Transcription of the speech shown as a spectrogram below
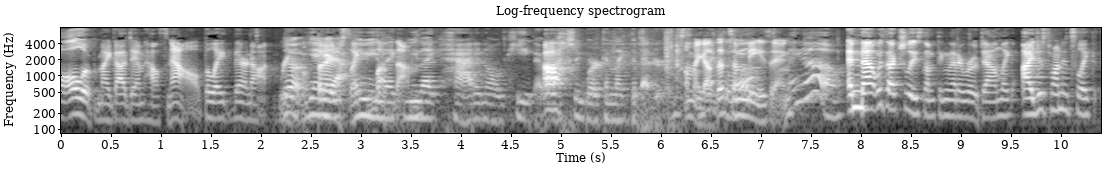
all over my goddamn house now, but like they're not real. No, yeah, but yeah. I just like mean, love like them. we like had an old key that would Ugh. actually work in like the bedrooms. Oh my God, that's cool? amazing. I know. and that was actually something that I wrote down. Like I just wanted to like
